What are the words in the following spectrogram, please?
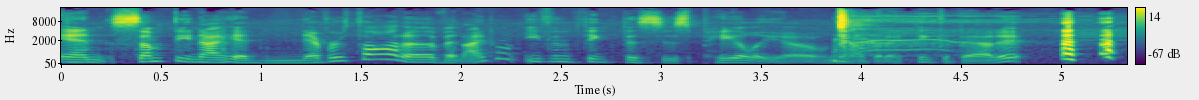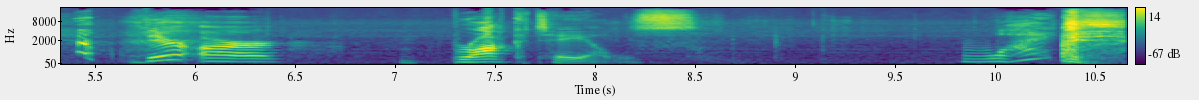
and something I had never thought of, and I don't even think this is paleo now that I think about it. there are brocktails. What?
